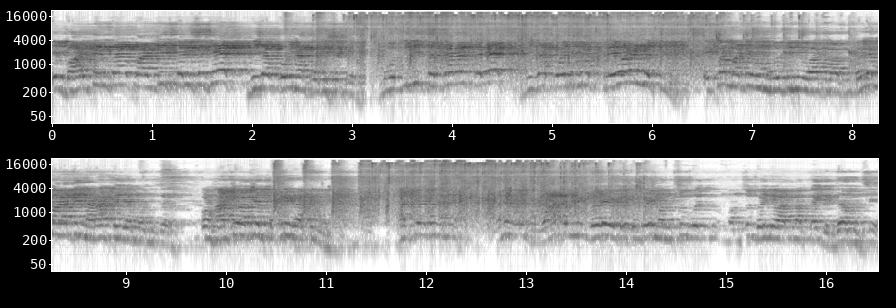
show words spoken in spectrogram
એ ભારતીય જનતા પાર્ટી જ કરી શકે, બીજા કોઈ ના કરી શકે. મોદીની સરકાર જ કરે, બીજા કોઈને વાત પ્રેવાય નથી. એટલા માટે હું મોદીની વાત વાત ભલે મારાથી નારાજ થઈ જાય મોદી સાહેબ, પણ સાચી વાત છે પકડી રાખી મેં સાચી વાત અને વાત એમની ઘરે કે ભાઈ મનસુખ મનસુખભાઈની વાતમાં કંઈક દમ છે.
